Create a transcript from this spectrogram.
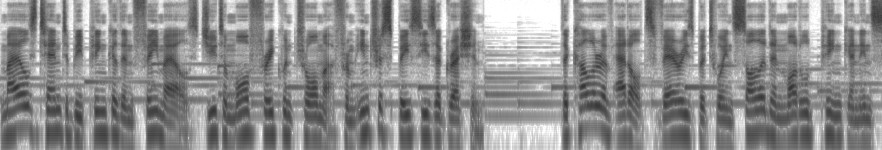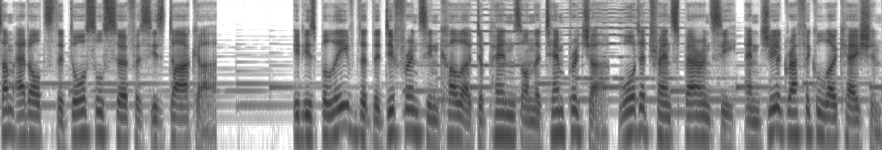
Males tend to be pinker than females due to more frequent trauma from intraspecies aggression. The color of adults varies between solid and mottled pink and in some adults the dorsal surface is darker. It is believed that the difference in color depends on the temperature, water transparency, and geographical location.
